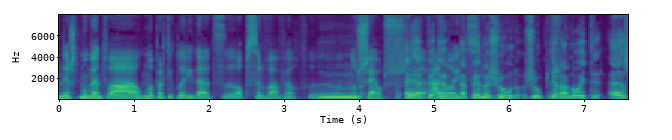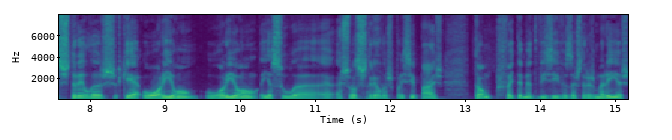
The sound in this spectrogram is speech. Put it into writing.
Neste momento há alguma particularidade observável uh, nos céus é, uh, à noite? Apenas Júpiter à noite, as estrelas, que é o Orion, o Orion e a sua, as suas estrelas principais, estão perfeitamente visíveis. As Três Marias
